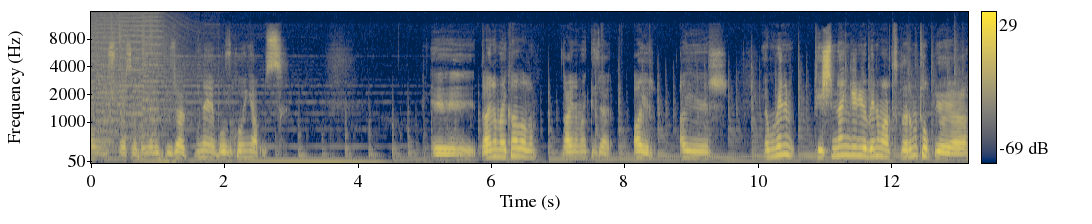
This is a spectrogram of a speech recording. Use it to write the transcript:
Olmuyor istersen bunları güzel. Bu ne bozuk oyun yapmış. Ee, Dynamite alalım. Dynamite güzel. Hayır. Hayır. Ya bu benim peşimden geliyor. Benim artıklarımı topluyor ya.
